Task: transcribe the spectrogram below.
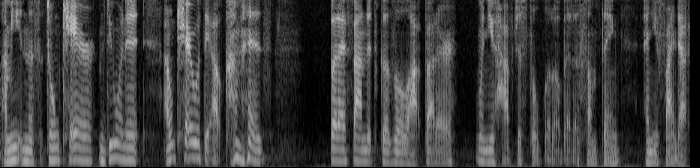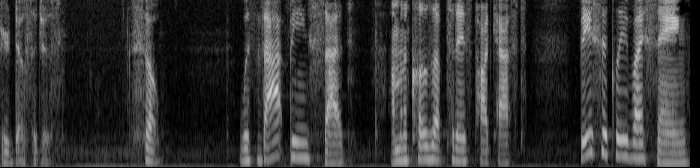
I'm eating this. I Don't care. I'm doing it. I don't care what the outcome is. But I found it goes a lot better when you have just a little bit of something and you find out your dosages. So, with that being said, I'm going to close up today's podcast basically by saying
